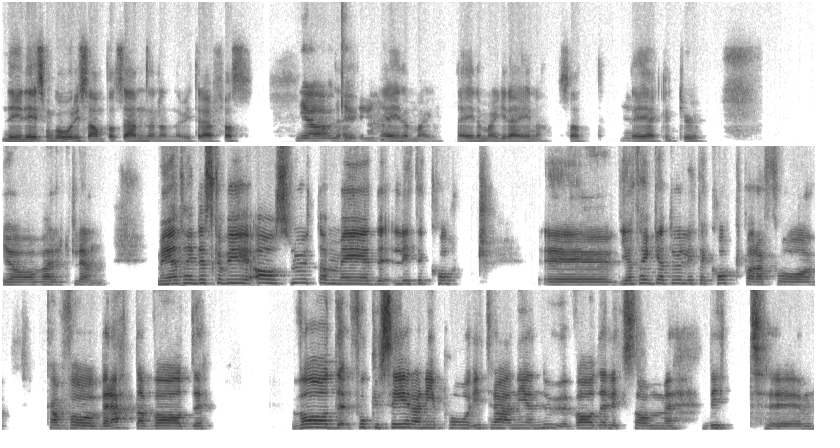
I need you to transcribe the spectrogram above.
det är det som går i samtalsämnena när vi träffas. Ja, gud ja. Det är de här, det är de här grejerna så att ja. det är jäkligt kul. Ja, verkligen. Men jag tänkte, ska vi avsluta med lite kort? Eh, jag tänker att du lite kort bara få, kan få berätta vad, vad fokuserar ni på i träningen nu? Vad är liksom ditt eh,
